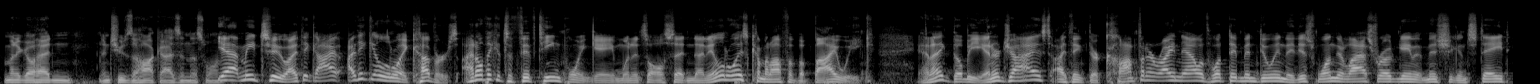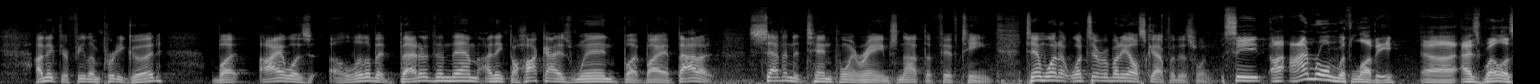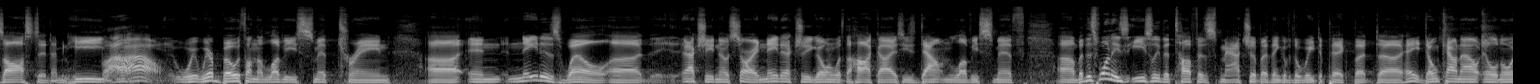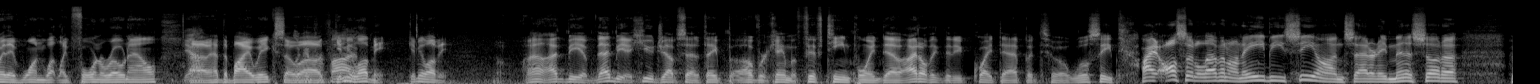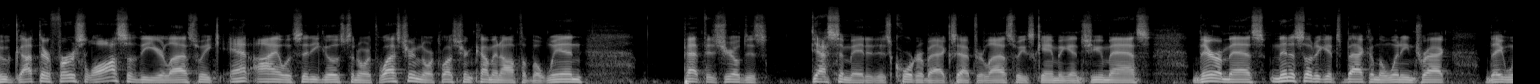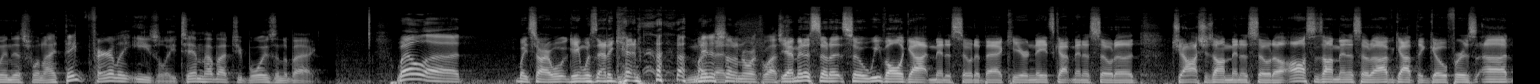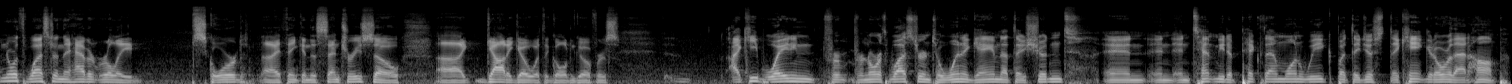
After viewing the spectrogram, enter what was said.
I'm going to go ahead and, and choose the Hawkeyes in this one. Yeah, me too. I think I, I think Illinois covers. I don't think it's a 15 point game when it's all said and done. Illinois is coming off of a bye week, and I think they'll be energized. I think they're confident right now with what they've been doing. They just won their last road game at Michigan State. I think they're feeling pretty good. But Iowa's a little bit better than them. I think the Hawkeyes win, but by about a seven to ten point range, not the fifteen. Tim, what, what's everybody else got for this one? See, I, am rolling with Lovie uh, as well as Austin. I mean, he. Wow. Uh, we're both on the Lovie Smith train, uh, and Nate as well. Uh, actually, no, sorry, Nate actually going with the Hawkeyes. He's down in Lovie Smith, uh, but this one is easily the toughest matchup I think of the week to pick. But uh, hey, don't count out Illinois. They've won what like four in a row now. Yeah. had the bye week, so give me Lovie. Give me Lovie. Well, that'd be a that'd be a huge upset if they overcame a 15 point dev. I don't think they did quite that, but uh, we'll see. All right, also at 11 on ABC on Saturday, Minnesota, who got their first loss of the year last week at Iowa City, goes to Northwestern. Northwestern coming off of a win. Pat Fitzgerald just decimated his quarterbacks after last week's game against UMass. They're a mess. Minnesota gets back on the winning track. They win this one, I think, fairly easily. Tim, how about you boys in the back? Well, uh, Wait, sorry, what game was that again? Minnesota Northwestern. Yeah, Minnesota. So we've all got Minnesota back here. Nate's got Minnesota. Josh is on Minnesota. Austin's on Minnesota. I've got the Gophers. Uh, Northwestern, they haven't really scored, I think, in the century. So uh, got to go with the Golden Gophers. I keep waiting for, for Northwestern to win a game that they shouldn't and, and, and tempt me to pick them one week, but they just they can't get over that hump.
